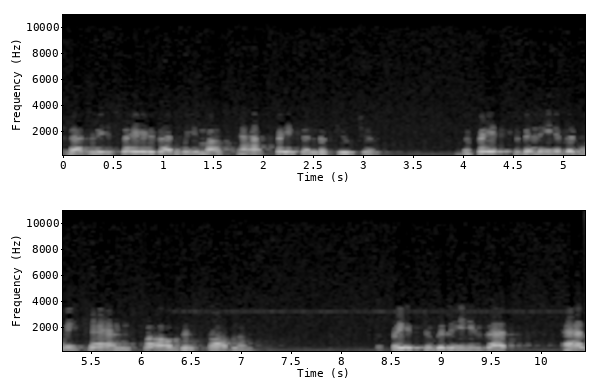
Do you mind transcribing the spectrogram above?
let me say that we must have faith in the future, the faith to believe that we can solve this problem, the faith to believe that as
